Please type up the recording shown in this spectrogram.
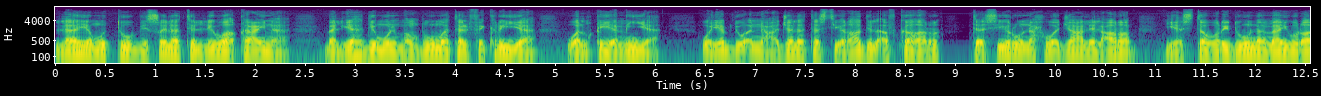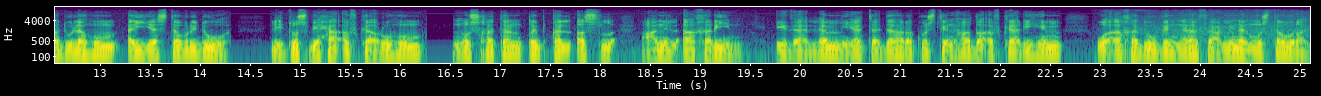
لا يمت بصلة لواقعنا بل يهدم المنظومة الفكرية والقيمية. ويبدو أن عجلة استيراد الأفكار تسير نحو جعل العرب يستوردون ما يراد لهم أن يستوردوه لتصبح أفكارهم نسخة طبق الأصل عن الآخرين. إذا لم يتداركوا استنهاض أفكارهم وأخذوا بالنافع من المستورد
